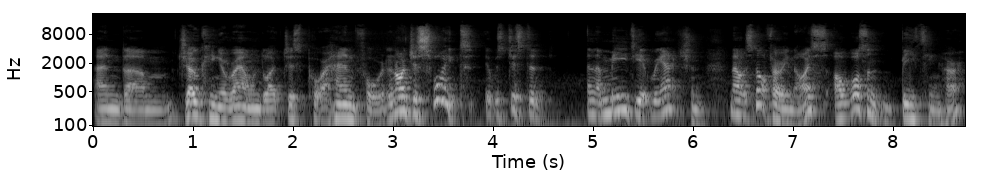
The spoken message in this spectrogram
and um, joking around like just put her hand forward and I just swiped. It was just a, an immediate reaction. Now it's not very nice. I wasn't beating her.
